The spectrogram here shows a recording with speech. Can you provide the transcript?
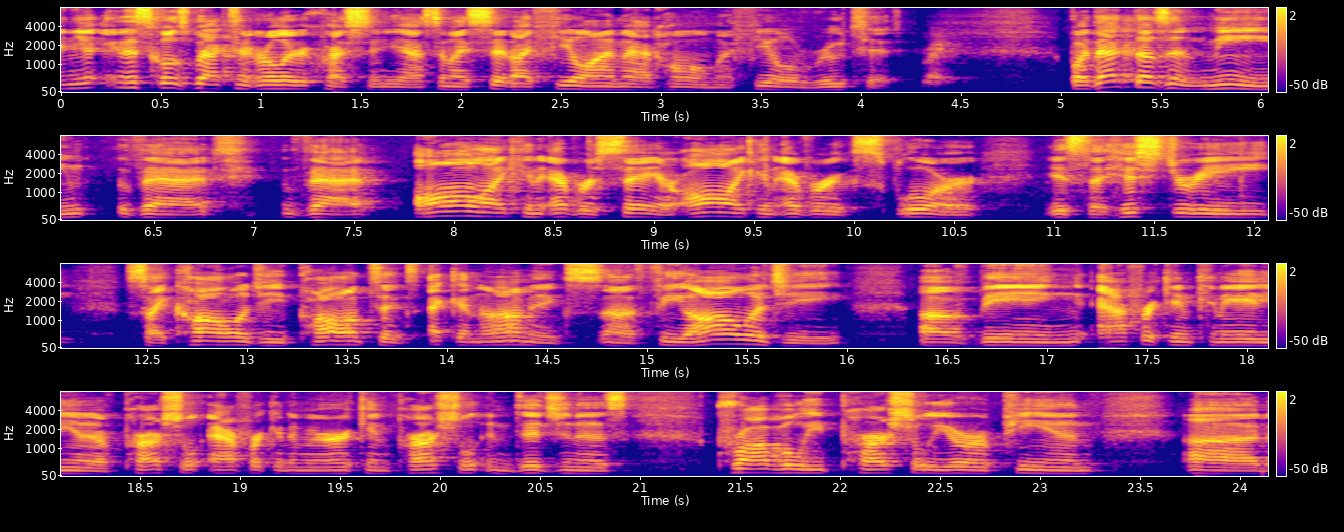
And, and this goes back to an earlier question you asked, and I said I feel I'm at home. I feel rooted. Right. But that doesn't mean that that all I can ever say or all I can ever explore is the history, psychology, politics, economics, uh, theology of being African Canadian, of partial African American, partial Indigenous, probably partial European uh,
